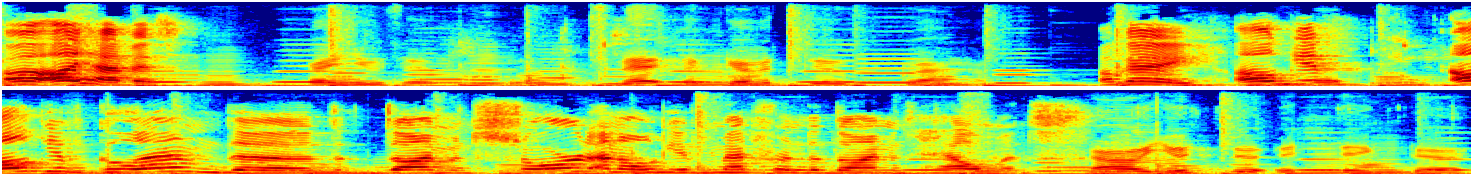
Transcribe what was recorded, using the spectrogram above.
Uh, I have it. Okay, use it. No, no, give it to Glenn. Okay, I'll give I'll give Glenn the, the diamond sword and I'll give Metron the diamond helmet. No, you t- take the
